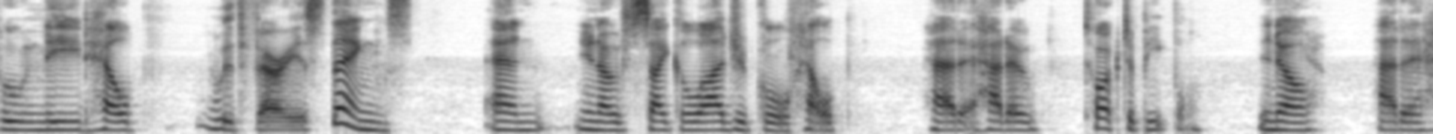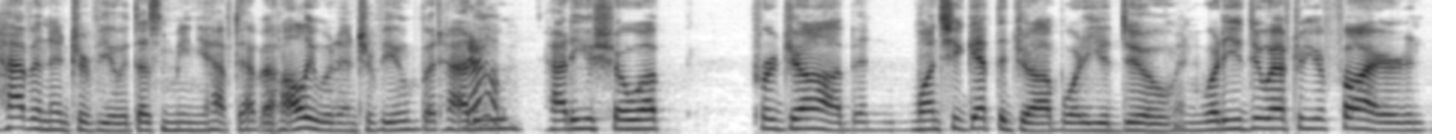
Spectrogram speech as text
who need help with various things and, you know, psychological help, how to, how to talk to people, you know, yeah how to have an interview. It doesn't mean you have to have a Hollywood interview, but how do you how do you show up for a job? And once you get the job, what do you do? And what do you do after you're fired? And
